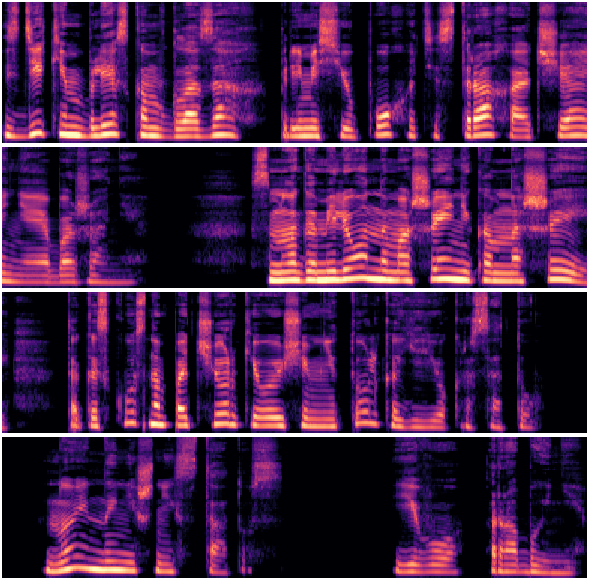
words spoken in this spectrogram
С диким блеском в глазах, примесью похоти, страха, отчаяния и обожания. С многомиллионным ошейником на шее — так искусно подчеркивающим не только ее красоту, но и нынешний статус его рабыни.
